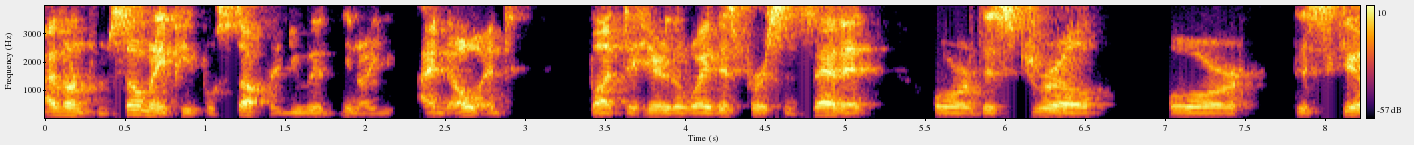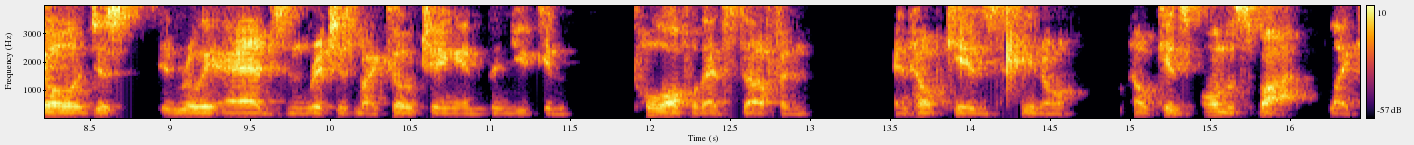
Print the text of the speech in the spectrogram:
I learned from so many people stuff that you would you know I know it, but to hear the way this person said it or this drill or this skill, it just it really adds and enriches my coaching, and then you can pull off of that stuff and and help kids you know help kids on the spot like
